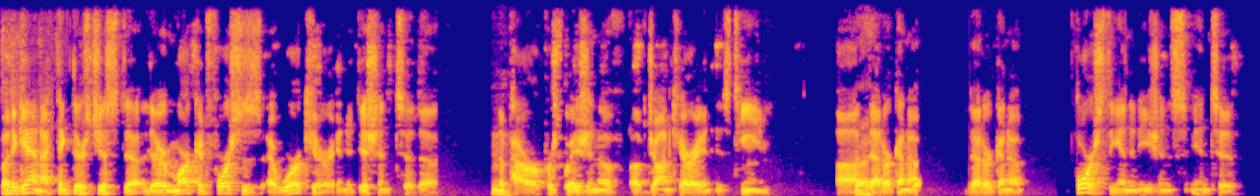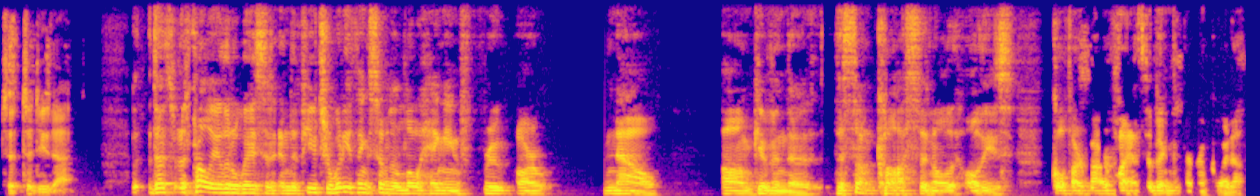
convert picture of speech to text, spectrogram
But again, I think there's just uh, there are market forces at work here in addition to the hmm. the power of persuasion of, of John Kerry and his team uh, right. that are going to that are going to force the Indonesians into to, to do that. That's, that's probably a little ways in the future. What do you think some of the low hanging fruit are now, um, given the the sunk costs and all all these coal fired power plants have been, have been going up?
